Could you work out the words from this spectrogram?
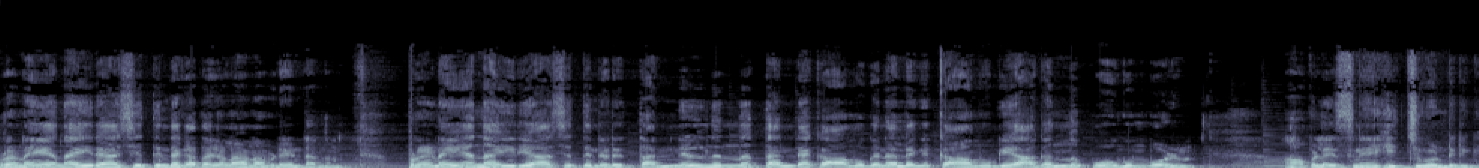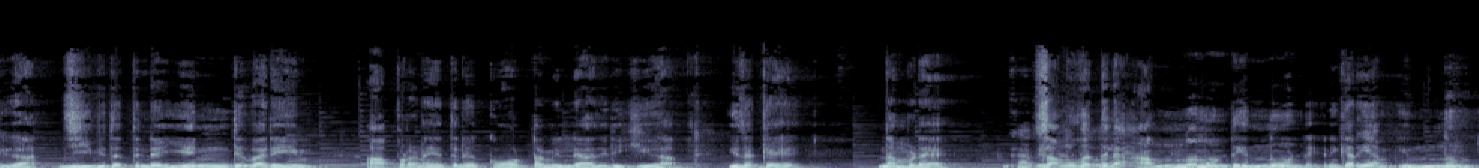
പ്രണയ നൈരാശ്യത്തിന്റെ കഥകളാണ് അവിടെ ഉണ്ടെന്നും പ്രണയ നൈരാശ്യത്തിന്റെ ഇടയിൽ തന്നിൽ നിന്ന് തന്റെ കാമുകൻ അല്ലെങ്കിൽ കാമുകയെ അകന്നു പോകുമ്പോഴും അവളെ സ്നേഹിച്ചുകൊണ്ടിരിക്കുക ജീവിതത്തിന്റെ എൻഡ് വരെയും ആ പ്രണയത്തിന് കോട്ടമില്ലാതിരിക്കുക. ഇതൊക്കെ നമ്മുടെ സമൂഹത്തിൽ അന്നുമുണ്ട് ഇന്നുമുണ്ട്. എനിക്കറിയാം ഇന്നും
